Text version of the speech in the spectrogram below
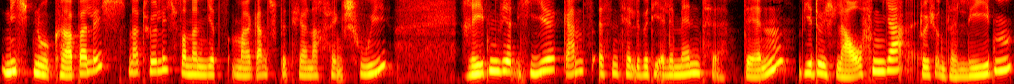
Nicht nur körperlich natürlich, sondern jetzt mal ganz speziell nach Feng Shui. Reden wir hier ganz essentiell über die Elemente. Denn wir durchlaufen ja durch unser Leben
